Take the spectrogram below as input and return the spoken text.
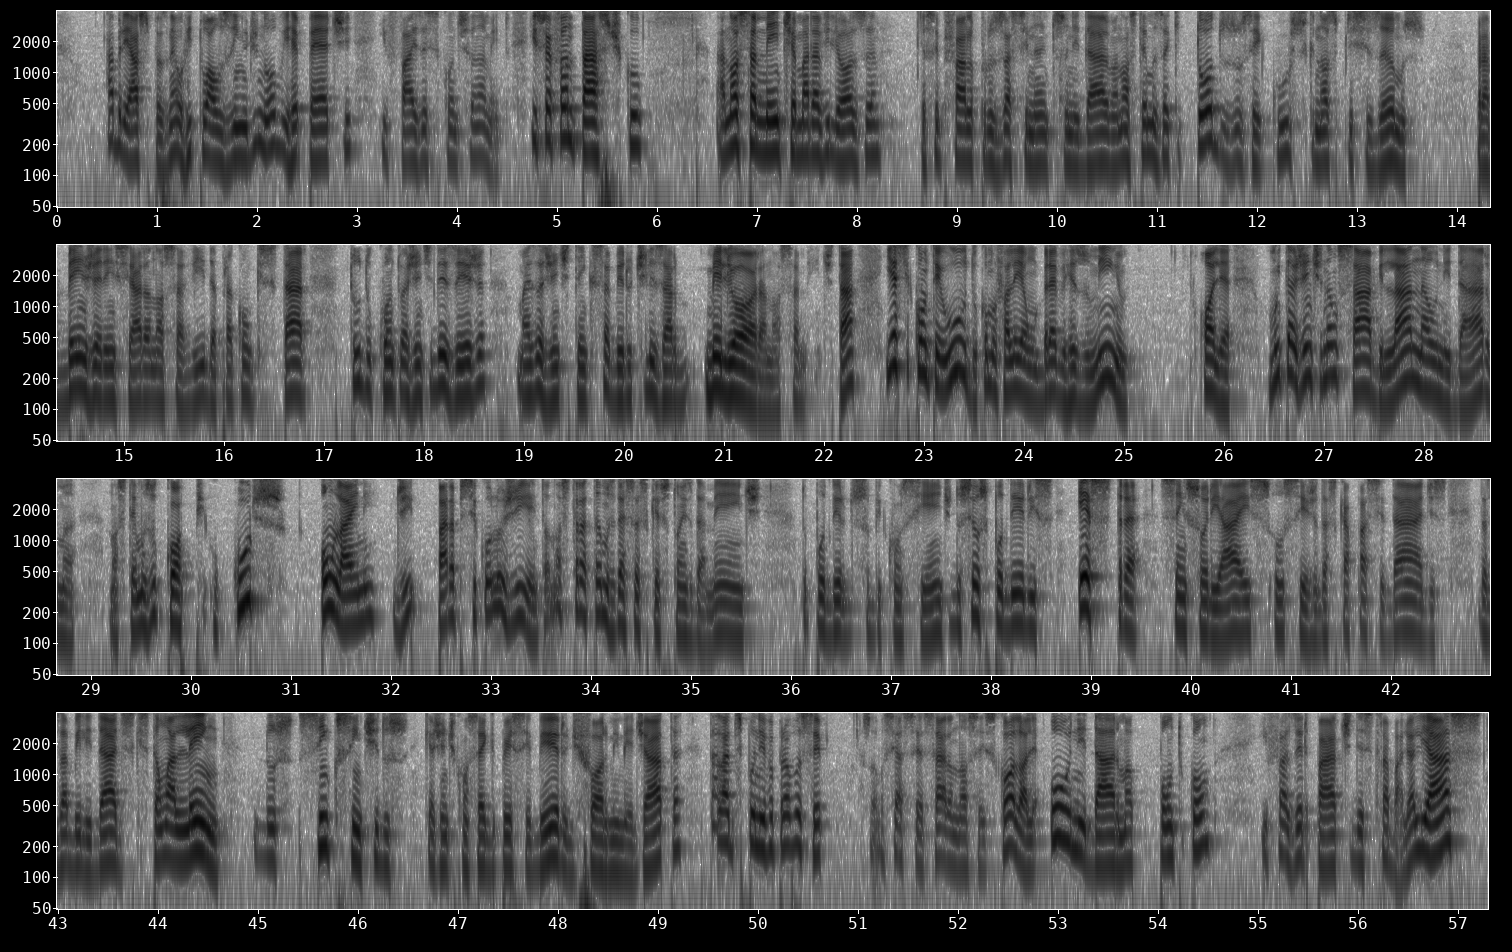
abre aspas, né, o ritualzinho de novo e repete e faz esse condicionamento. Isso é fantástico. A nossa mente é maravilhosa. Eu sempre falo para os assinantes Unidarma, nós temos aqui todos os recursos que nós precisamos para bem gerenciar a nossa vida, para conquistar tudo quanto a gente deseja, mas a gente tem que saber utilizar melhor a nossa mente, tá? E esse conteúdo, como eu falei, é um breve resuminho. Olha, muita gente não sabe, lá na Unidarma nós temos o COP, o curso online de parapsicologia. Então nós tratamos dessas questões da mente, do poder do subconsciente, dos seus poderes extrasensoriais, ou seja, das capacidades, das habilidades que estão além dos cinco sentidos que a gente consegue perceber de forma imediata, está lá disponível para você. É só você acessar a nossa escola, olha, unidarma.com e fazer parte desse trabalho. Aliás,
